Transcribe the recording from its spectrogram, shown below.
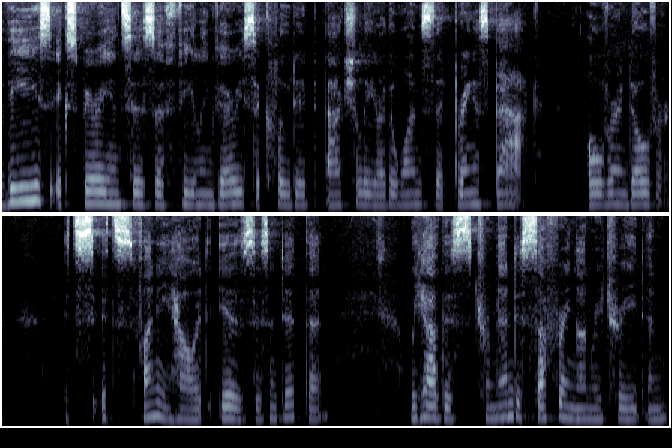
these experiences of feeling very secluded actually are the ones that bring us back over and over. It's, it's funny how it is, isn't it? That we have this tremendous suffering on retreat and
